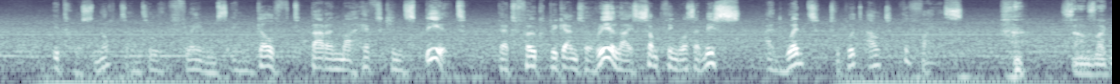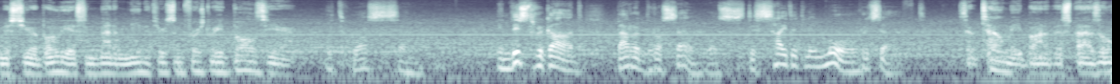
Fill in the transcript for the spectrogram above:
it was not until the flames engulfed Baron Mahevkin's beard that folk began to realize something was amiss and went to put out the fires. Sounds like Monsieur Bolius and Madame Nina threw some first-rate balls here. It was. Um, in this regard, Baron Rossel was decidedly more reserved. So tell me, Barnabas Basil,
